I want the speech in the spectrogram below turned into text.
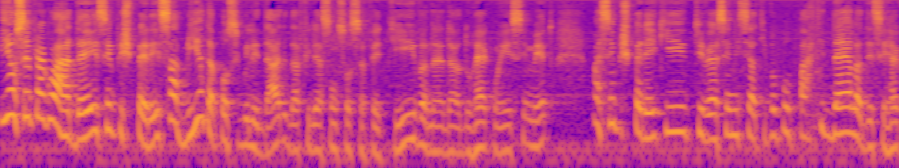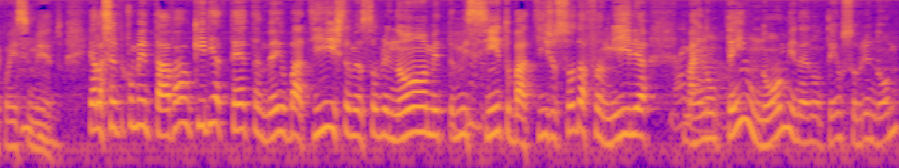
E eu sempre aguardei, sempre esperei, sabia da possibilidade da filiação socioafetiva, né, da, do reconhecimento, mas sempre esperei que tivesse iniciativa por parte dela desse reconhecimento. Uhum. E ela sempre comentava: ah, eu queria ter também o Batista, meu sobrenome, me sinto Batista, sou da família, mas não tem um nome, né, não tem um sobrenome.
